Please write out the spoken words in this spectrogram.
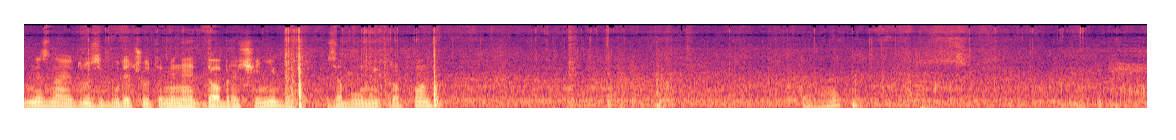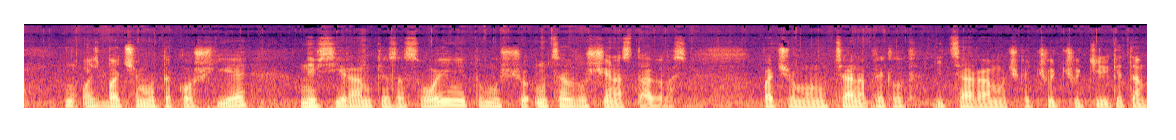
Не знаю, друзі, буде чути мене добре чи ні, бо забув мікрофон. Так. Ну, ось бачимо також є. Не всі рамки засвоєні, тому що ну, це вощина ставилась. Бачимо, ну, ця, наприклад, і ця рамочка чуть-чуть тільки там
